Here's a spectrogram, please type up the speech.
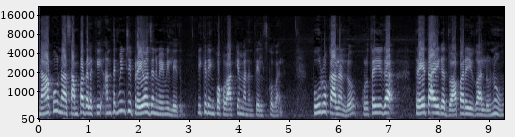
నాకు నా సంపదలకి అంతకుమించి ప్రయోజనం ఏమీ లేదు. ఇక్కడ ఇంకొక వాక్యం మనం తెలుసుకోవాలి. పూర్వకాలంలో కృతయుగ త్రేతాయుగ ద్వాపర యుగాల్లోనూ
